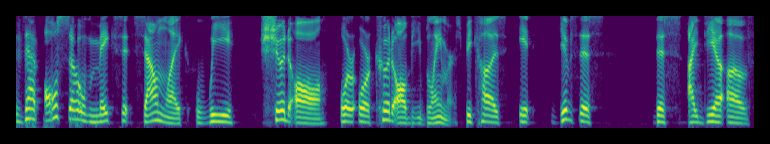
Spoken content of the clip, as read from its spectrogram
that also makes it sound like we should all or or could all be blamers because it gives this this idea of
